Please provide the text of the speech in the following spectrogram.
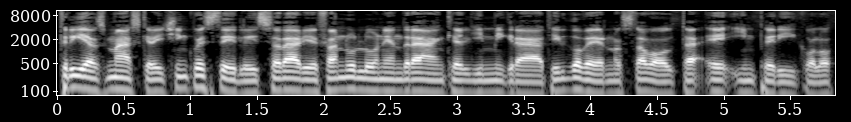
Trias maschera i 5 Stelle, il salario ai fannulloni andrà anche agli immigrati. Il governo stavolta è in pericolo.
